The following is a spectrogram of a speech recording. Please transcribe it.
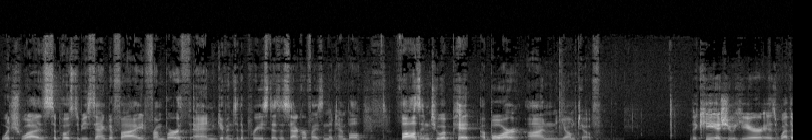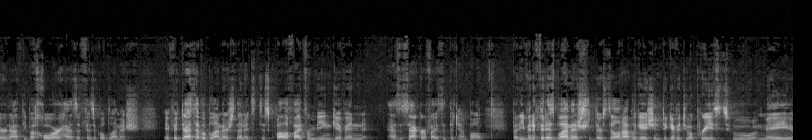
which was supposed to be sanctified from birth and given to the priest as a sacrifice in the temple, falls into a pit, a bore, on Yom Tov. The key issue here is whether or not the Bachor has a physical blemish. If it does have a blemish, then it's disqualified from being given as a sacrifice at the temple. But even if it is blemished, there's still an obligation to give it to a priest who may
